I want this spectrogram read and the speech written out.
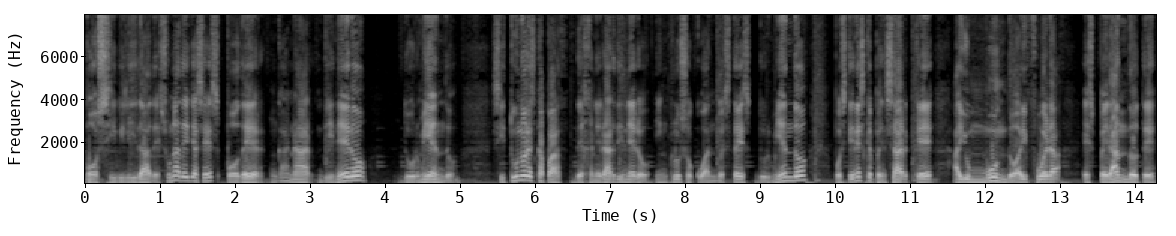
posibilidades. Una de ellas es poder ganar dinero durmiendo. Si tú no eres capaz de generar dinero incluso cuando estés durmiendo, pues tienes que pensar que hay un mundo ahí fuera esperándote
